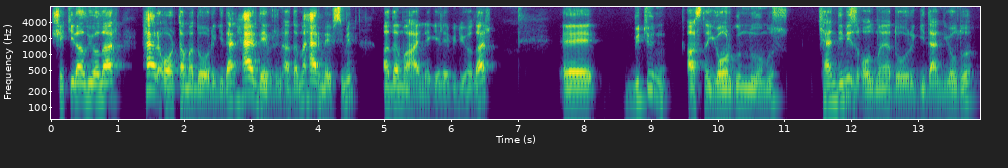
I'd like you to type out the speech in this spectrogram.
şekil alıyorlar. Her ortama doğru giden, her devrin adamı, her mevsimin adamı haline gelebiliyorlar. Ee, bütün aslında yorgunluğumuz kendimiz olmaya doğru giden yolu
